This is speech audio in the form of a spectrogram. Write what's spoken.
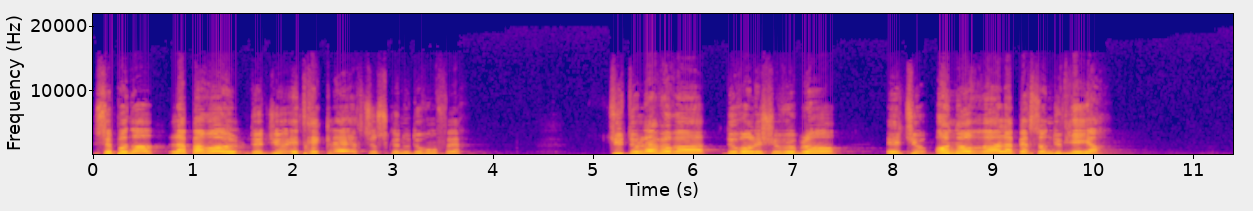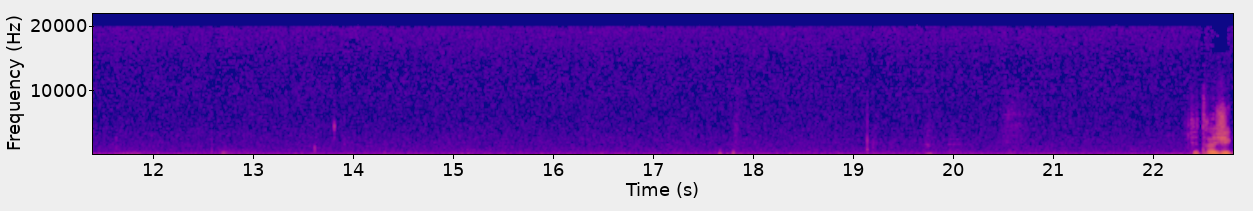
Cependant, la parole de Dieu est très claire sur ce que nous devons faire. Tu te lèveras devant les cheveux blancs et tu honoreras la personne du vieillard. Tragique.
